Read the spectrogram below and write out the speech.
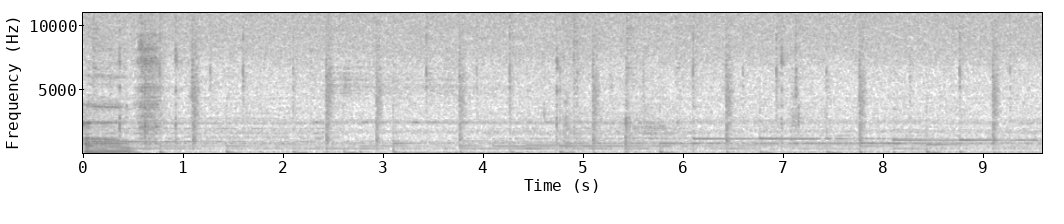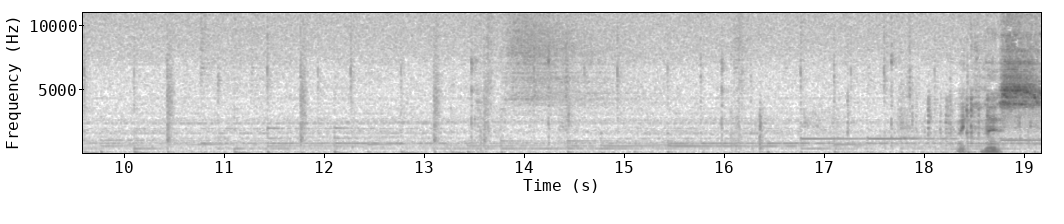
of like this.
